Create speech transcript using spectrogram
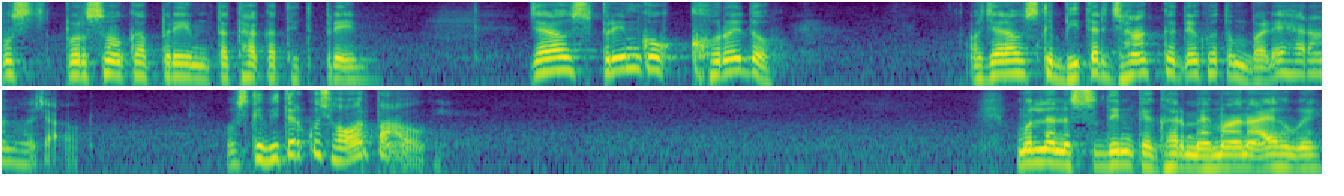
पुरुषों का प्रेम तथा कथित प्रेम। जरा उस प्रेम को खोरे दो और जरा उसके भीतर झाँक के देखो तुम बड़े हैरान हो जाओ। उसके भीतर कुछ और पाओगे। मुल्ला नसुद्दीन के घर मेहमान आए हुए।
